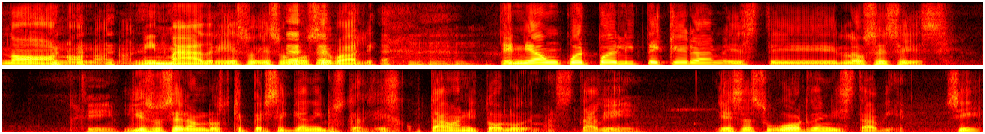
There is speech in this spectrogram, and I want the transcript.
No, no, no, no, ni madre, eso, eso no se vale. Tenía un cuerpo de élite que eran este, los SS. Sí. Y esos eran los que perseguían y los que ejecutaban y todo lo demás. Está sí. bien. Esa es su orden y está bien. ¿Sí?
